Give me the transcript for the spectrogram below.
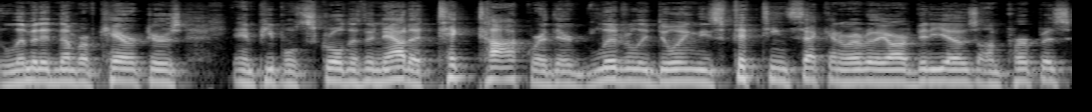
limited number of characters, and people scroll through. Now to TikTok, where they're literally doing these 15 second or whatever they are videos on purpose.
